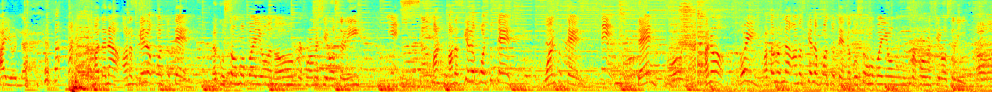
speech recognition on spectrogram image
Ayun na. Ito na, on a scale of 1 to 10, nagustuhan mo ba yung ano, performance ni Rosalie? Yes. On, on a scale of 1 to 10, 1 to 10, 10? Oh, na- ano? Hoy, matanong lang, on a scale of 1 to 10, nagustuhan mo ba yung performance ni Rosalie? Uh,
